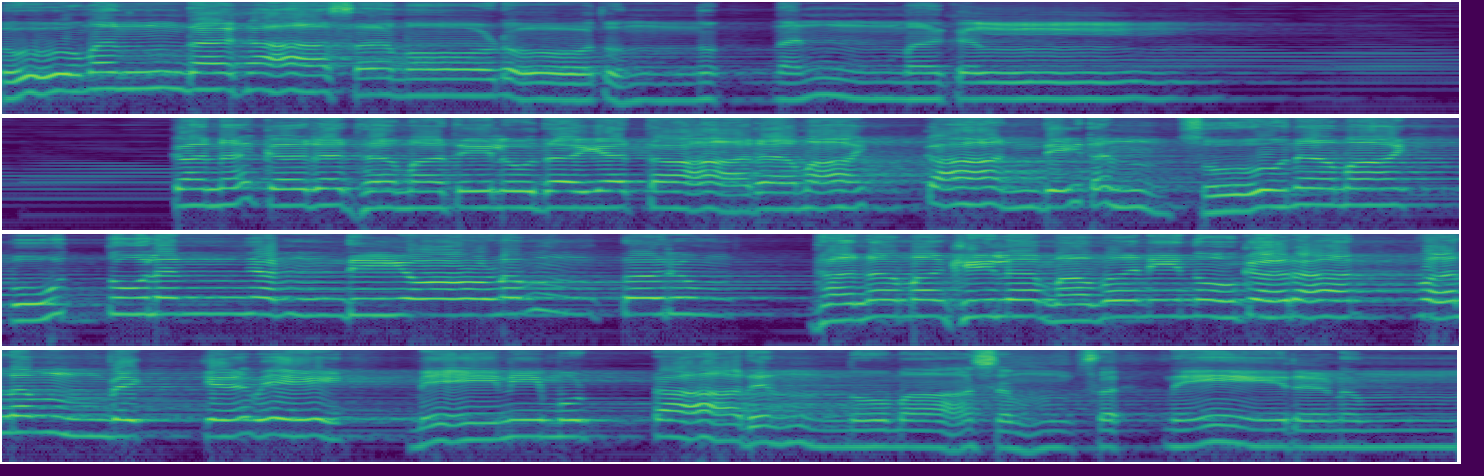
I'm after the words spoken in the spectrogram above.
തൂമന്ദഹാസമോടോതുന്നു നന്മകൾ. കനകരഥമതിലുദയ താരമായി കാന്തിതൻ സൂനമായി പൂത്തുലഞ്ഞണ്ടിയോളം തരും ധനമഖിലമവനി നുകരാൻ വലം വെക്കവേ മേനിമുട്ടാതെന്നുമാശംസ നേരണം.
